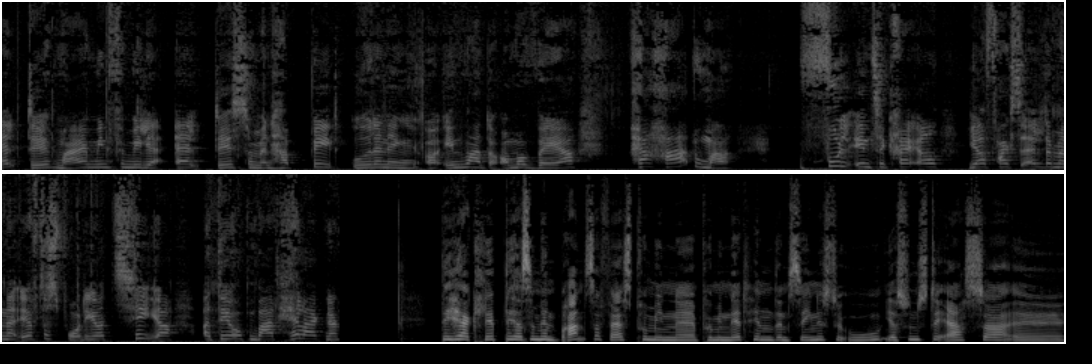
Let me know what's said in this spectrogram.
alt det, mig og min familie er alt det, som man har bedt udlændinge og indvandrere om at være. Her har du mig fuldt integreret. Jeg er faktisk alt det, man har efterspurgt i årtier, og det er åbenbart heller ikke nok. Det her klip, det har simpelthen brændt sig fast på min, øh, på min nethinde den seneste uge. Jeg synes, det er så... Øh,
